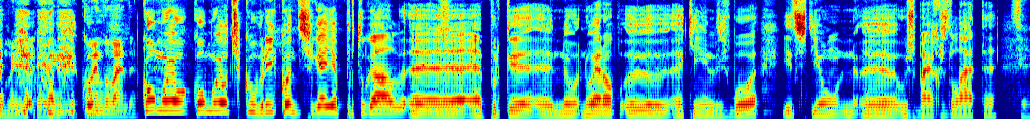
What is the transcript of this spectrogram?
como, em, como, em, como, em Luanda. Como eu, como eu descobri quando cheguei a Portugal, uh, porque no, no aeroporto, aqui em Lisboa existiam os bairros de lata, Sim.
